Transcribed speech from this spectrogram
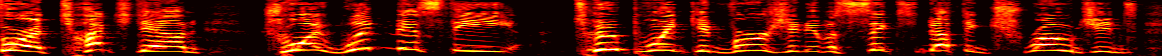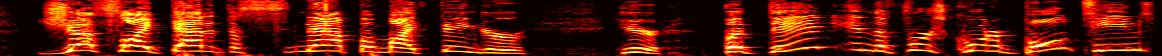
for a touchdown. Troy would miss the two point conversion. It was 6 nothing Trojans, just like that at the snap of my finger here. But then in the first quarter, both teams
